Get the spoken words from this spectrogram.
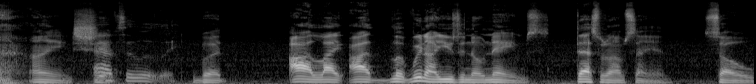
I ain't shit. absolutely but I like I look. We're not using no names. That's what I'm saying. So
